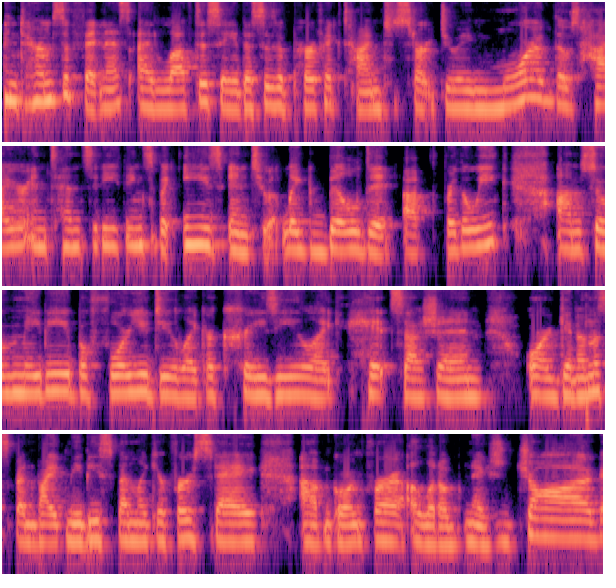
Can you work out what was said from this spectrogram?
in terms of fitness, I love to say this is a perfect time to start doing more of those higher intensity things, but ease into it, like build it up for the week. Um, so maybe before you do like a crazy like HIIT session or get on the spin bike, maybe spend like your first day um, going for a little nice jog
